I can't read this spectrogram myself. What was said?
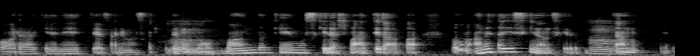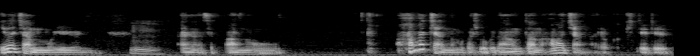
これは着れねえってやつありますから、うん。でももうバンド系も好きだし、まあ、てかやっぱ、僕もアメカジ好きなんですけど。あの、岩ちゃんも言うように、うん。あれなんですよ、あの、浜ちゃんの昔僕ダウンタウンの浜ちゃんがよく着てる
